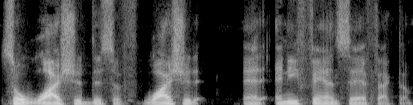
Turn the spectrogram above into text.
So why should this why should any fan say affect them?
